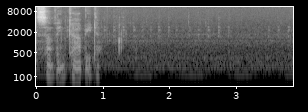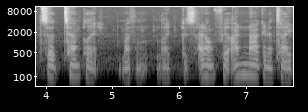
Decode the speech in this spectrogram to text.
something copied. It's a template, nothing like, cause I don't feel I'm not gonna type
